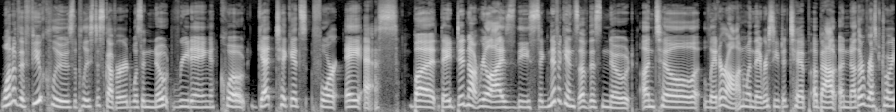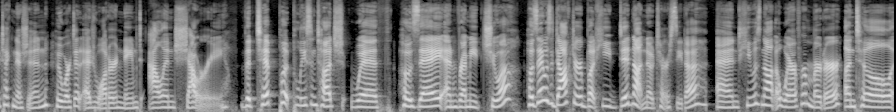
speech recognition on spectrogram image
one of the few clues the police discovered was a note reading, quote, get tickets for AS but they did not realize the significance of this note until later on when they received a tip about another respiratory technician who worked at Edgewater named Alan Showery. The tip put police in touch with Jose and Remy Chua. Jose was a doctor, but he did not know Teresita, and he was not aware of her murder until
